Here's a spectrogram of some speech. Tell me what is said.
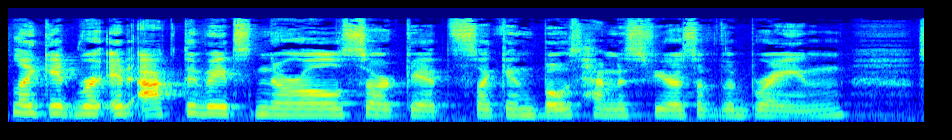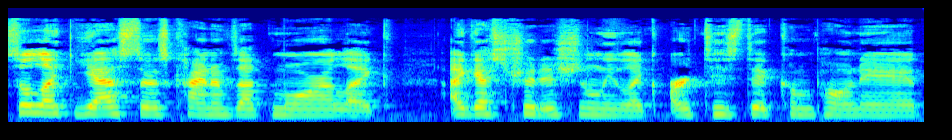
Like it re- it activates neural circuits like in both hemispheres of the brain. So like yes there's kind of that more like I guess traditionally like artistic component,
